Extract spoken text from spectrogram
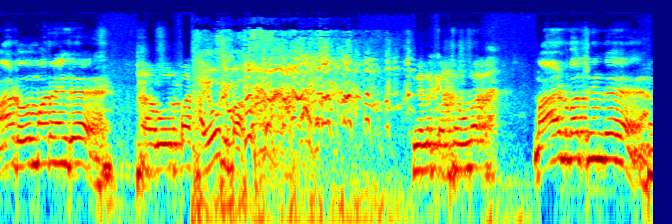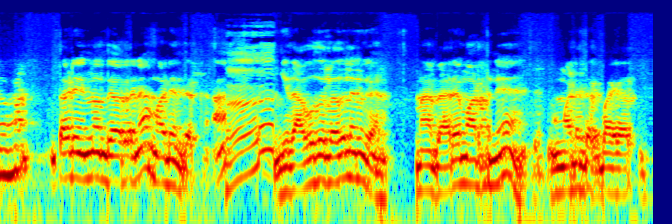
ಮಾಡು ಮಾರ ಹೆಂಗ. ಮಾಡ್ ಮತ್ ಹಿಂಗ ತಡಿ, ಇನ್ನೊಂದ್ ಹೇಳ್ತೇನೆ, ಮಾಡಿ ಅಂತ ಇದಾಗುದಿಲ್ಲ ಅದ ನಿಮ್ಗೆ ನಾ ಬ್ಯಾರೆ ಮಾಡ್ತೀನಿ. ಮಾಡಿದ್ದಕ್ ಬಾಯ್ ಹೇಳ್ತೀನಿ.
